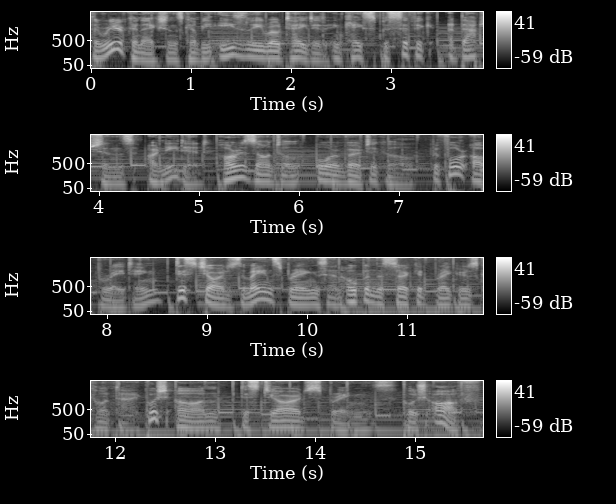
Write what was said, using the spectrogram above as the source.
The rear connections can be easily rotated in case specific adaptations are needed, horizontal or vertical. Before operating, discharge the main springs and open the circuit breaker's contact. Push on, discharge springs. Push off,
